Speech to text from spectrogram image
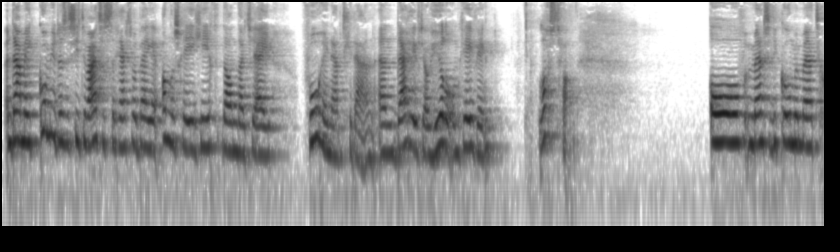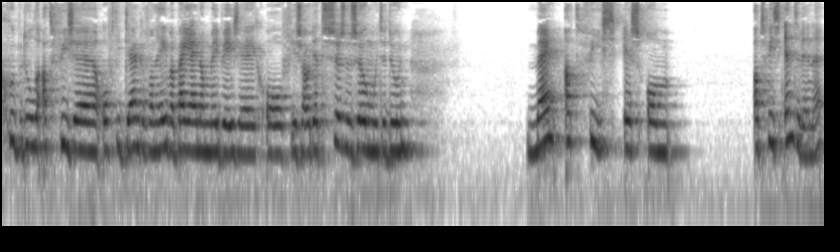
En daarmee kom je dus in situaties terecht waarbij je anders reageert dan dat jij voorheen hebt gedaan. En daar heeft jouw hele omgeving last van. Of mensen die komen met goed bedoelde adviezen. Of die denken van, hé, hey, waar ben jij nou mee bezig? Of je zou dit zus en zo moeten doen. Mijn advies is om advies in te winnen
